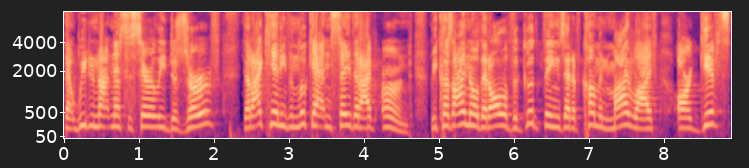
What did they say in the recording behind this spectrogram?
that we do not necessarily deserve, that I can't even look at and say that I've earned, because I know that all of the good things that have come in my life are gifts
